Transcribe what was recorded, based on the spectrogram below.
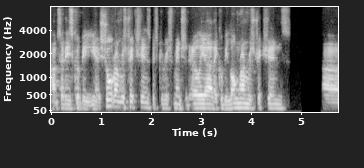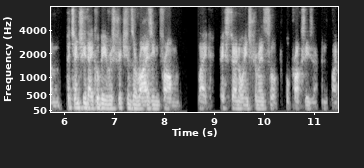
Um, so these could be, you know, short run restrictions, which Girish mentioned earlier. They could be long run restrictions. Um, potentially, they could be restrictions arising from like external instruments or, or proxies and like.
